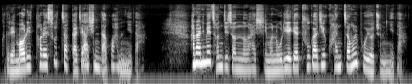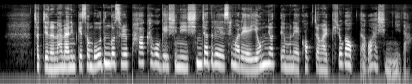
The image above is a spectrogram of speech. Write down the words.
그들의 머리털의 숫자까지 아신다고 합니다. 하나님의 전지전능하심은 우리에게 두 가지 관점을 보여줍니다. 첫째는 하나님께서 모든 것을 파악하고 계시니 신자들의 생활에 염려 때문에 걱정할 필요가 없다고 하십니다.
